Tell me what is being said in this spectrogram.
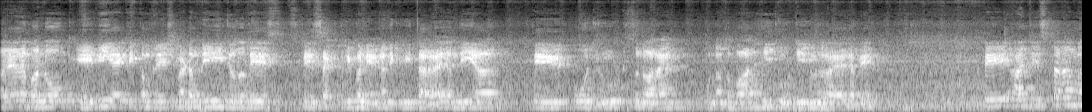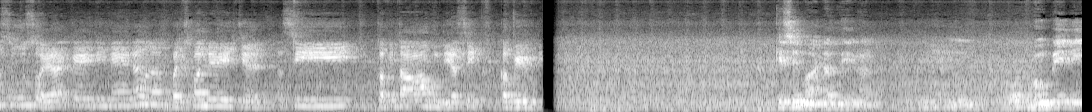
ਸਾਰਿਆਂ ਦਾ ਵੱਲੋਂ ਇਹ ਵੀ ਹੈ ਕਿ ਕਮਲੇਸ਼ ਮੈਡਮ ਦੀ ਜਦੋਂ ਦੇ ਸਟੇਜ ਸੈਕਟਰੀ ਬਣੇ, ਇਹਨਾਂ ਦੀ ਕਵਿਤਾ ਰਹਿ ਜਾਂਦੀ ਆ, ਤੇ ਉਹ ਜ਼ਰੂਰ ਸੁਣਾ ਲੈਣ। ਉਹਨਾਂ ਤੋਂ ਬਾਅਦ ਹੀ ਚੋਟੀ ਨੂੰ ਲਗਾਇਆ ਜਾਵੇ। ਤੇ ਅੱਜ ਇਸ ਤਰ੍ਹਾਂ ਮਹਿਸੂਸ ਹੋਇਆ ਕਿ ਜਿਵੇਂ ਨਾ ਬਚਪਨ ਦੇ ਵਿੱਚ ਅਸੀਂ ਕਵਿਤਾਵਾਂ ਹੁੰਦੀਆਂ ਸੀ ਕਵੀ ਕਿਸੇ ਮਾਡਲ ਦੇ ਨਾਲ। ਬੰਬੇ ਦੀ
